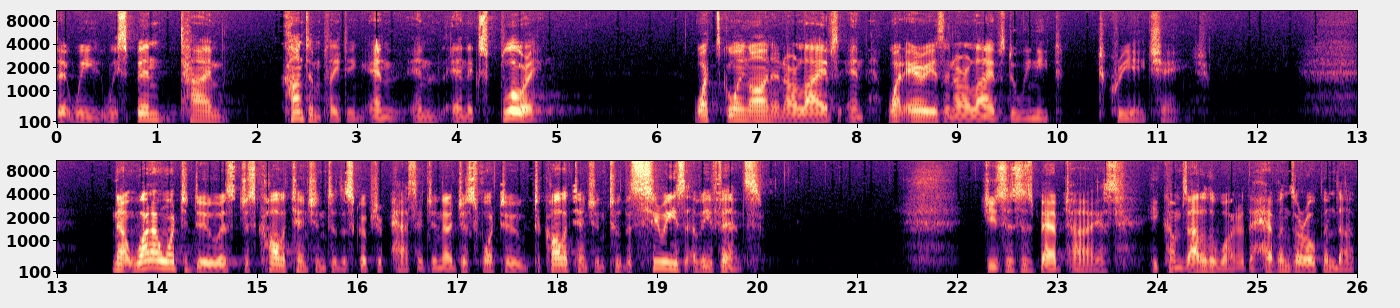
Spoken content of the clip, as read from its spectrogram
that we, we spend time contemplating and, and, and exploring what's going on in our lives and what areas in our lives do we need to, to create change. Now, what I want to do is just call attention to the scripture passage, and I just want to, to call attention to the series of events. Jesus is baptized, he comes out of the water, the heavens are opened up,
